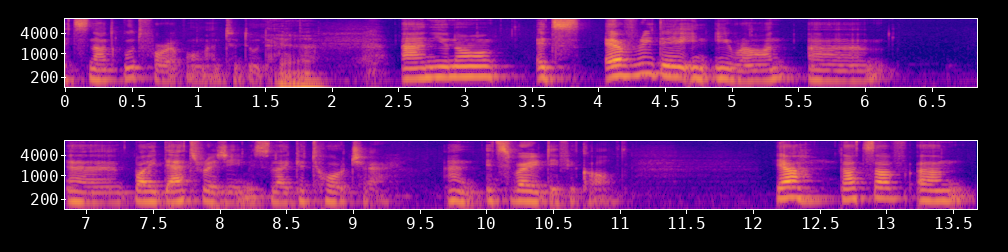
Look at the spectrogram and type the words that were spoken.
it's not good for a woman to do that. yeah, And you know, it's every day in Iran um, uh, by that regime is like a torture, and it's very difficult. Yeah, lots of, um,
